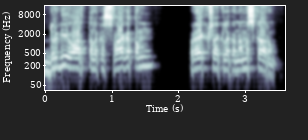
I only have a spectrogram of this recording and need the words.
దుర్గి వార్తలకు స్వాగతం. ప్రేక్షకులకు నమస్కారం.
